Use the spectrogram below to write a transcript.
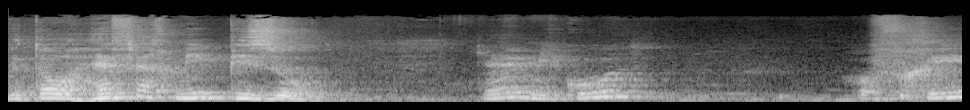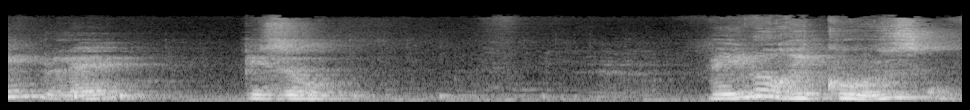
בתור הפך מפיזור. מיקוד הופכי לפיזור. ואילו ריכוז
